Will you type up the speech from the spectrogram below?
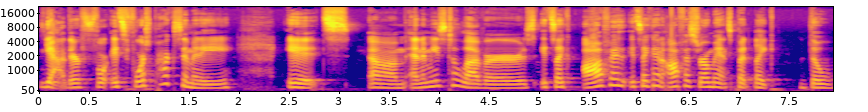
yeah, they're for it's forced proximity. It's um, enemies to lovers. It's like office. It's like an office romance, but like the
